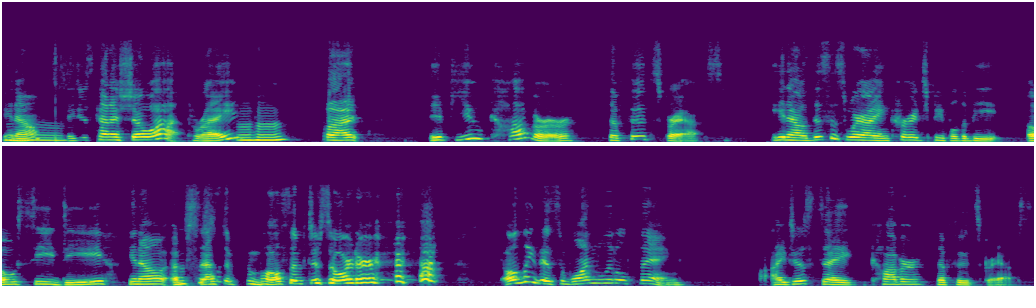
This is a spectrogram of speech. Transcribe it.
You know, mm. they just kind of show up, right? Mm-hmm. But if you cover the food scraps, you know, this is where I encourage people to be OCD, you know, obsessive compulsive disorder. Only this one little thing. I just say cover the food scraps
